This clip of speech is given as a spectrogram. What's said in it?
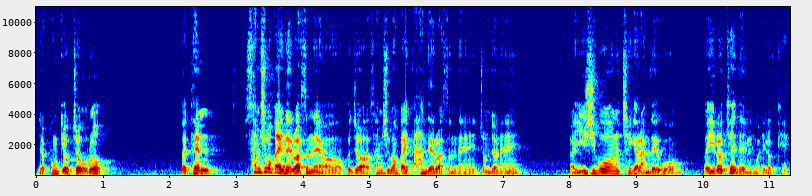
이제 본격적으로 그러니까 된 30원까지 내려왔었네요. 그죠? 30원까지 딱 내려왔었네. 좀 전에. 그러니까 25원은 체결 안 되고. 그러니까 이렇게 되는 거예요. 이렇게.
